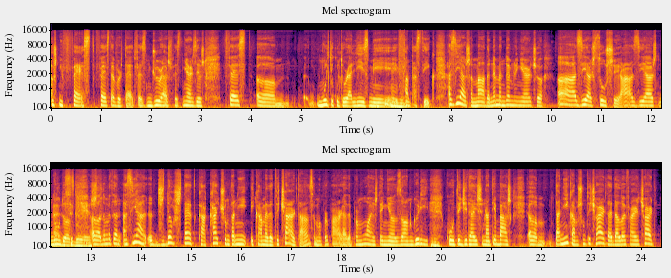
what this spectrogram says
është një festë, festë e vërtetë, festë ngjyrash, festë njerëzish, festë multikulturalizmi mm -hmm. fantastik. Azia është e madhe, ne mendojmë ndonjëherë që Ah, Azia është sushi, ah, Azia është noodles. Sigurisht. Uh, domethënë Azia çdo shtet ka kaq shumë tani i kam edhe të qarta, se më përpara edhe për mua ishte një zonë gri mm. ku të gjitha ishin atje bashkë. Um, tani i kam shumë të qarta, e dalloj fare qartë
